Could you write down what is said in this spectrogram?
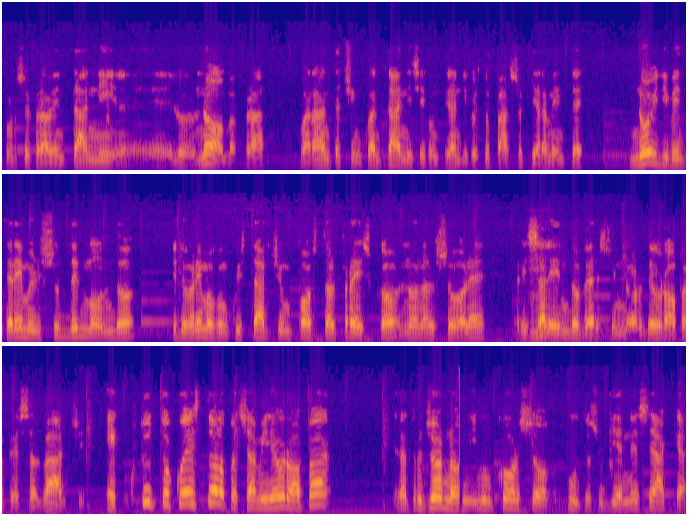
forse fra vent'anni, eh, no, ma fra 40-50 anni, se continuiamo di questo passo, chiaramente noi diventeremo il sud del mondo e dovremo conquistarci un posto al fresco, non al sole, risalendo mm. verso il nord Europa per salvarci. E tutto questo lo facciamo in Europa. L'altro giorno in un corso appunto sul DNSH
